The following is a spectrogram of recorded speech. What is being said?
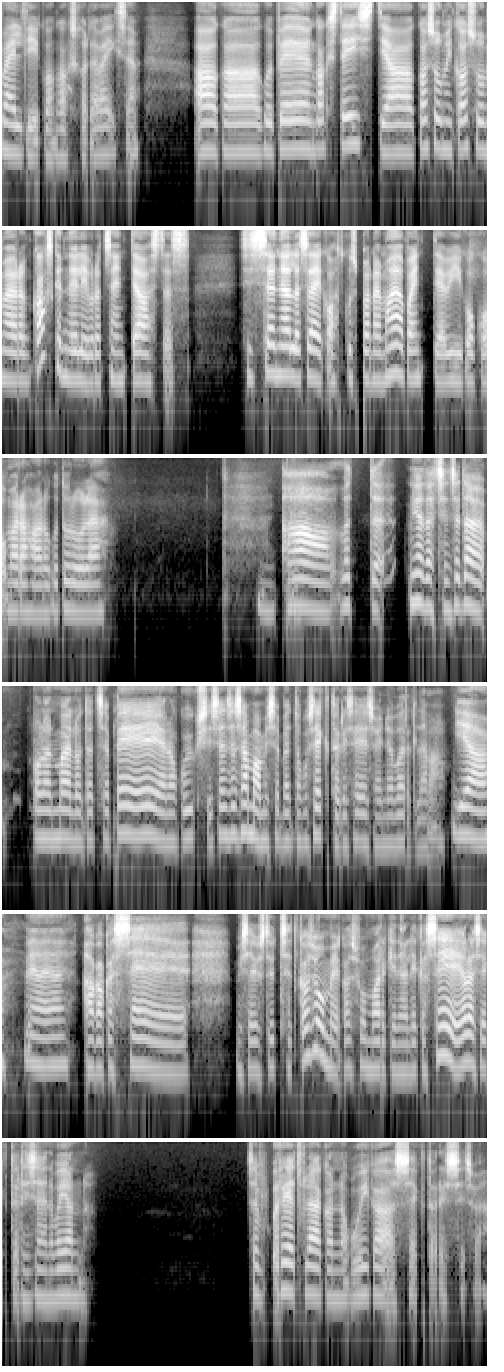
väldi, kui on kaks korda väiksem aga kui PE on kaksteist ja kasumi kasvumäär on kakskümmend neli protsenti aastas, siis see on jälle see koht, kus pane maja panti ja vii kogu oma raha nagu turule. aa, vot mina tahtsin seda, olen mõelnud, et see PE nagu üksi, see on seesama, mis sa pead nagu sektori sees on ju võrdlema. ja, ja, ja. aga kas see, mis sa just ütlesid, kasumi kasvumarginaali, kas see ei ole sektorisisene või on? see red flag on nagu igas sektoris siis või?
